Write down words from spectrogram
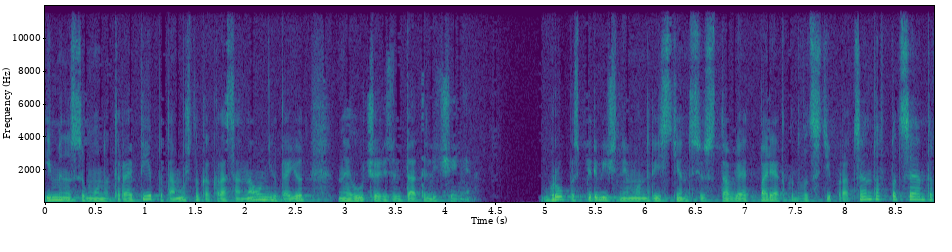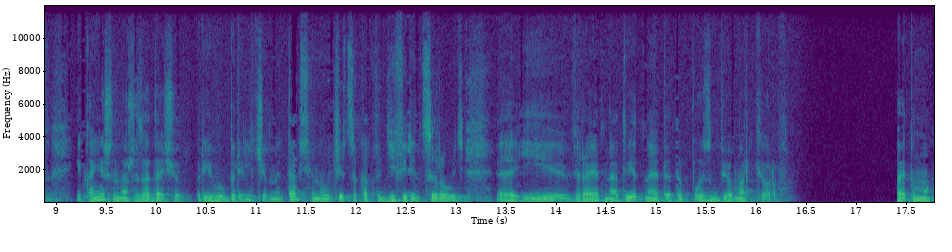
именно с иммунотерапии, потому что как раз она у них дает наилучшие результаты лечения. Группа с первичной иммунорезистентностью составляет порядка 20% пациентов. И, конечно, наша задача при выборе лечебной тактики научиться как-то дифференцировать. э, И вероятный ответ на это – это поиск биомаркеров. Поэтому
